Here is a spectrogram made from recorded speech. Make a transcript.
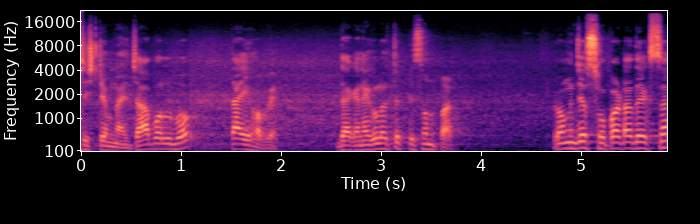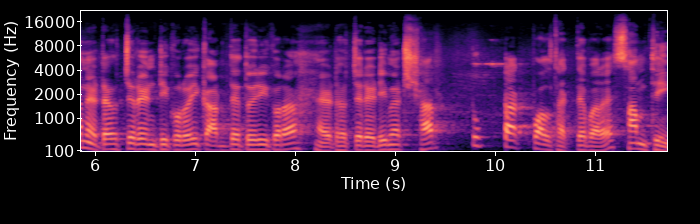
সিস্টেম নাই। যা বলব তাই হবে। দেখেন, এগুলো হচ্ছে পেছন পাট এবং যে সোফাটা দেখছেন, এটা হচ্ছে রেন্টি করেই কাঠ দিয়ে তৈরি করা, এটা হচ্ছে রেডিমেড সার, টুকটাক পল থাকতে পারে, সামথিং,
